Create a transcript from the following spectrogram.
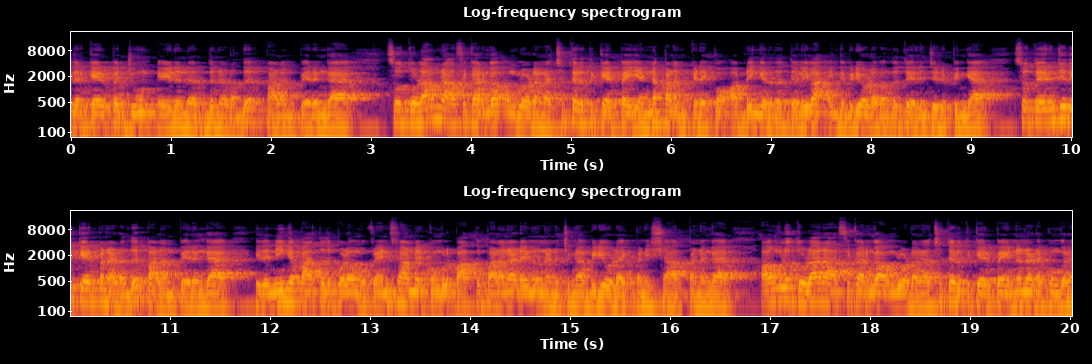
இதற்கேற்ப ஜூன் ஏழுலேருந்து நடந்து பலன் பெறுங்க. ஸோ துலாம் ராசிக்காரங்க உங்களோட நட்சத்திரத்துக்கு ஏற்ப என்ன பலன் கிடைக்கும் அப்படிங்கிறத தெளிவாக இந்த வீடியோவில் வந்து தெரிஞ்சிருப்பீங்க. ஸோ தெரிஞ்சதுக்கேற்ப நடந்து பலன் பெறுங்க. இதை நீங்கள் பார்த்தது போல் உங்கள் ஃப்ரெண்ட்ஸ் ஃபேமிலி இருக்கவங்களும் பார்த்து பலன் அடையணும்னு நினச்சிங்கன்னா வீடியோ லைக் பண்ணி ஷேர் பண்ணுங்கள் அவங்களும் துலா ராசிக்காரங்க அவங்களோட நட்சத்திரத்துக்கு ஏற்ப என்ன நடக்குங்கிற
